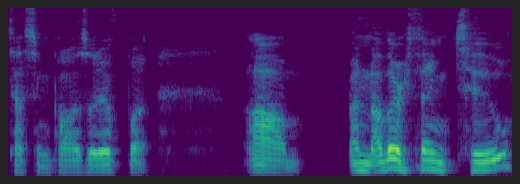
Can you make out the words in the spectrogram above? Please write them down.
testing positive. But um, another thing too,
